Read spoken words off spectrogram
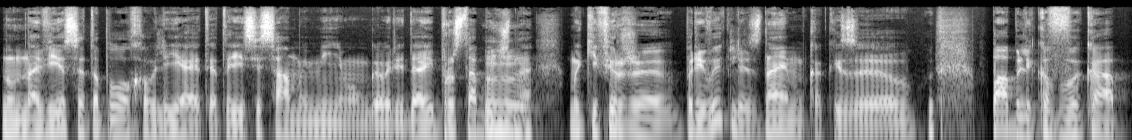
ну, на вес это плохо влияет. Это если самый минимум говорить, да. И просто обычно mm-hmm. мы кефир же привыкли, знаем, как из э, пабликов ВК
